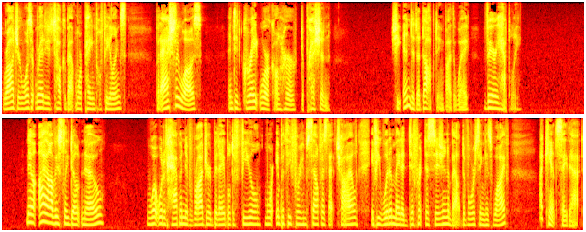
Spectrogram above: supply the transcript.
Roger wasn't ready to talk about more painful feelings, but Ashley was and did great work on her depression. She ended adopting, by the way, very happily. Now, I obviously don't know what would have happened if Roger had been able to feel more empathy for himself as that child, if he would have made a different decision about divorcing his wife. I can't say that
